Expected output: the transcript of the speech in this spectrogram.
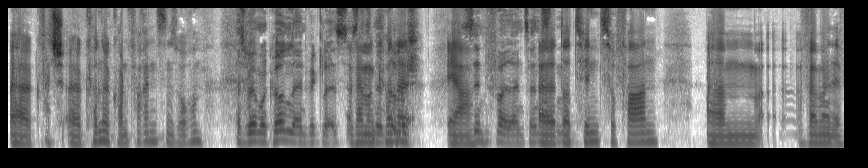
äh, Quatsch, äh, Kernel-Konferenzen, so rum. Also wenn man Kernel-Entwickler ist, ist wenn man Kernel, ja, sinnvoll, ansonsten. Äh, dorthin zu fahren. Ähm, wenn man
